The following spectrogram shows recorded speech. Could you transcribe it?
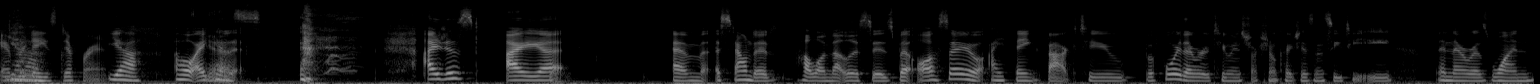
every Yeah. day is different. Yeah. Oh, I can. Yes. I just I uh, am astounded how long that list is, but also I think back to before there were two instructional coaches in CTE, and there was one,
